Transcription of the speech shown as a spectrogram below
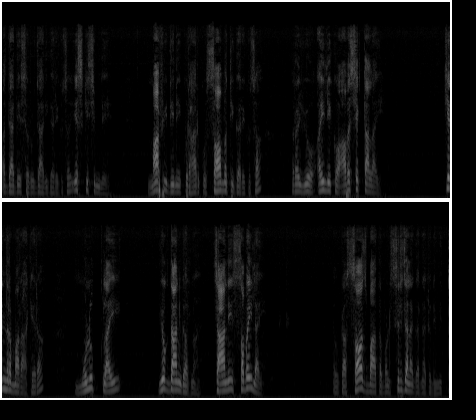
अध्यादेशहरू जारी गरेको छ। यस किसिमले माफी दिने कुराहरूको सहमति गरेको छ। र यो अहिलेको आवश्यकतालाई केन्द्रमा राखेर मुलुकलाई योगदान गर्न चाहने सबैलाई एउटा सहज वातावरण सृजना गर्नका निमित्त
